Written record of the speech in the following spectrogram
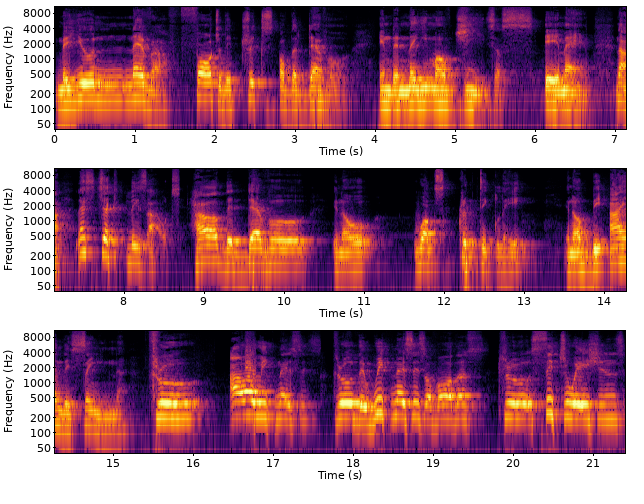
May you never fall to the tricks of the devil in the name of Jesus. Amen. Now, let's check this out. How the devil, you know, works cryptically, you know, behind the scene through our weaknesses, through the weaknesses of others, through situations,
